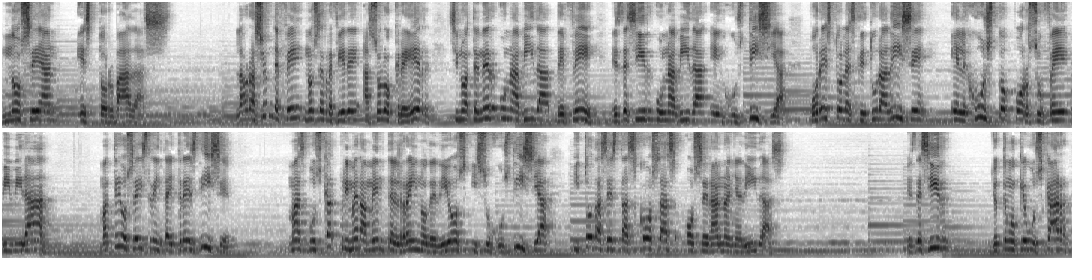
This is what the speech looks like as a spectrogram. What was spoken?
no sean estorbadas. La oración de fe no se refiere a solo creer, sino a tener una vida de fe, es decir, una vida en justicia. Por esto la escritura dice, el justo por su fe vivirá. Mateo 6:33 dice, mas buscad primeramente el reino de Dios y su justicia, y todas estas cosas os serán añadidas. Es decir, yo tengo que buscar,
